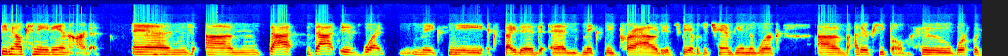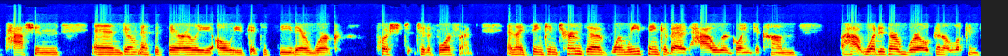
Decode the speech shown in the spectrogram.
female Canadian artists and um, that that is what makes me excited and makes me proud is to be able to champion the work of other people who work with passion and don't necessarily always get to see their work pushed to the forefront. And I think in terms of when we think about how we're going to come, how, what is our world going to look and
